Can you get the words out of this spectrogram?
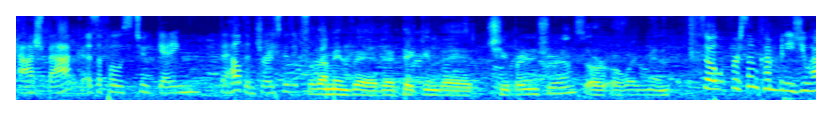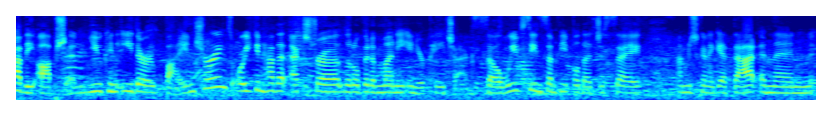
cash back as opposed to getting the health insurance because So that means they, they're taking the cheaper insurance, or, or what do you mean? So for some companies, you have the option. You can either buy insurance or you can have that extra little bit of money in your paycheck. So we've seen some people that just say, "I'm just going to get that," and then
